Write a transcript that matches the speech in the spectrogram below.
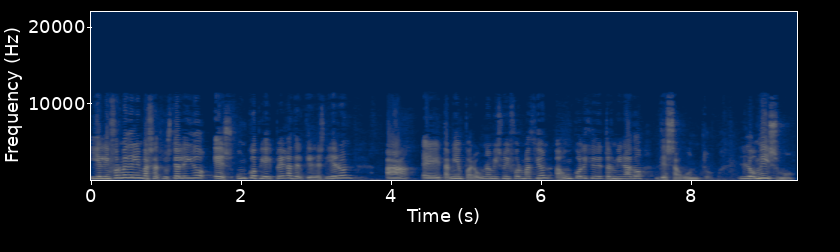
Y el informe del Invasat que usted ha leído es un copia y pega del que les dieron a, eh, también para una misma información a un colegio determinado de Sagunto lo mismo.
